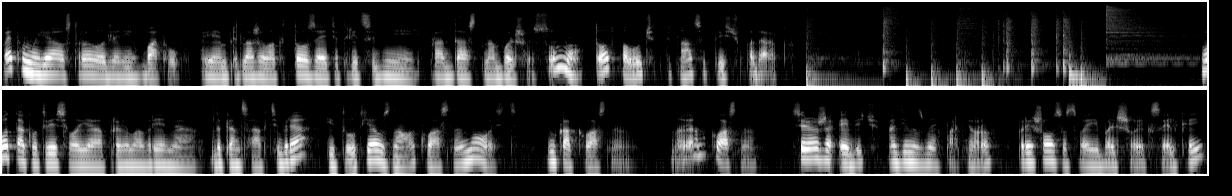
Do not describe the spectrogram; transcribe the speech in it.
Поэтому я устроила для них батл. Я им предложила, кто за эти 30 дней продаст на большую сумму, тот получит 15 тысяч подарок. Вот так вот весело я провела время до конца октября, и тут я узнала классную новость. Ну как классную? Наверное, классную. Сережа Эбич, один из моих партнеров, пришел со своей большой Excel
